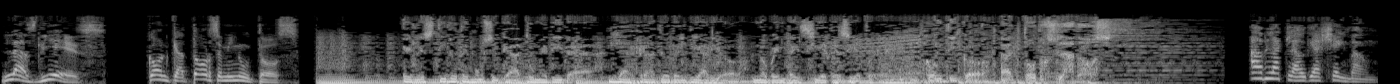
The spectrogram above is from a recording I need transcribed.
Las 10 con 14 minutos. El estilo de música a tu medida. La radio del diario 977. Contigo a todos lados. Habla Claudia Sheinbaum.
